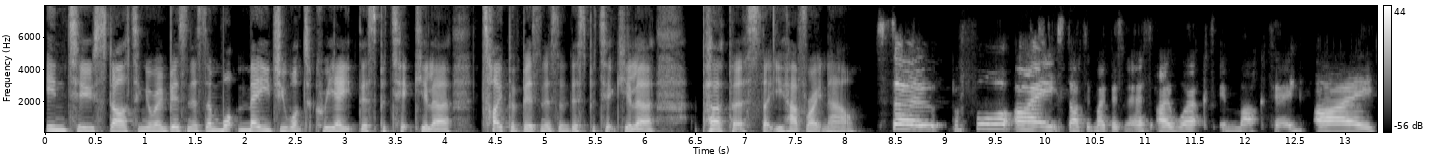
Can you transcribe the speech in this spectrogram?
into starting your own business and what made you want to create this particular type of business and this particular purpose that you have right now? So before I started my business, I worked in marketing. I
